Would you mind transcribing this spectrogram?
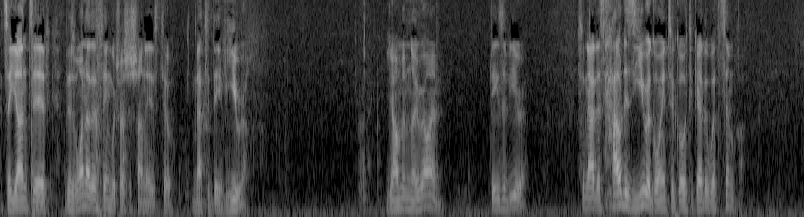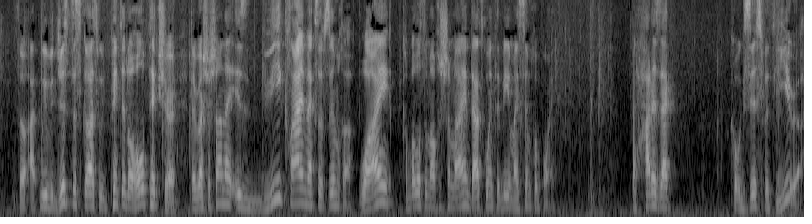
It's a yantiv. There's one other thing which Rosh Hashanah is too, and that's a day of yira. Yamim Nairaim, days of yira. So now, this how does yira going to go together with simcha? So uh, we've just discussed, we've painted a whole picture that Rosh Hashanah is the climax of simcha. Why? Kabbalah Shemayim, that's going to be my simcha point. But how does that coexist with yira?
